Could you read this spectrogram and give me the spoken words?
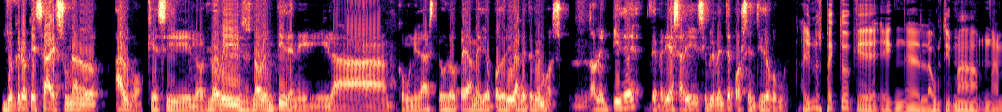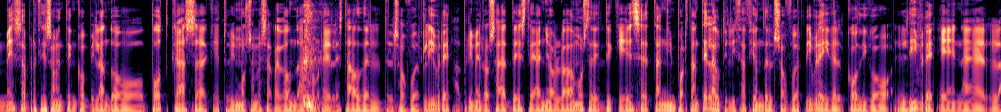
Yo creo que esa es una algo que si los lobbies no lo impiden y la comunidad europea medio podrida que tenemos no lo impide, debería salir simplemente por sentido común. Hay un aspecto que en eh, la última mesa, precisamente en compilando podcast eh, que tuvimos en mesa redonda sobre el estado del, software libre, a primeros eh, de este año hablábamos de, que es tan importante la utilización del software libre y del código libre en,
